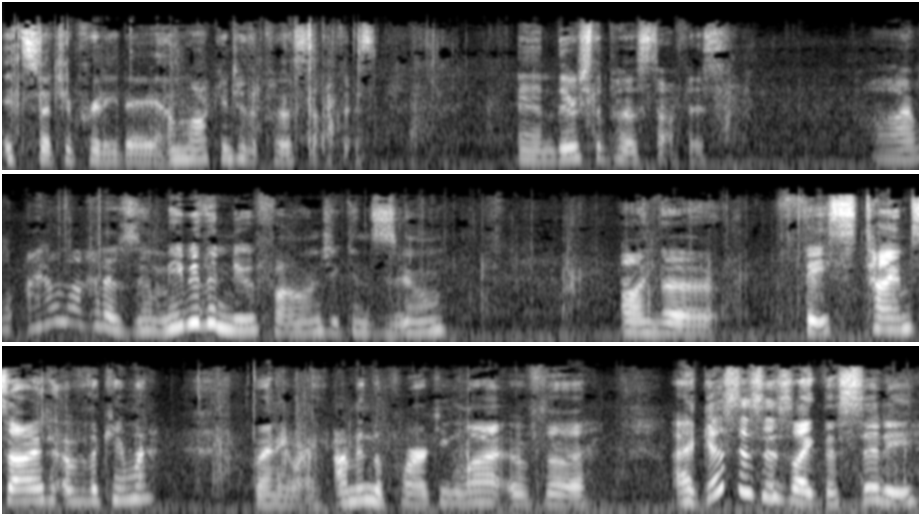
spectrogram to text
It's such a pretty day. I'm walking to the post office. And there's the post office. Uh, I don't know how to zoom. Maybe the new phones you can zoom on the FaceTime side of the camera. But anyway, I'm in the parking lot of the, I guess this is like the city.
